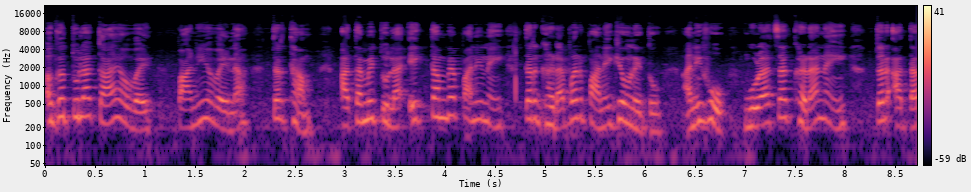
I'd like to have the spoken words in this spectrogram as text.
अगं तुला काय हवं आहे पाणी हवं आहे ना? तर थांब. आता मी तुला एक तांब्या पाणी नाही तर घडाभर पाणी घेऊन येतो. आणि हो गुळाचा खडा नाही तर आता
